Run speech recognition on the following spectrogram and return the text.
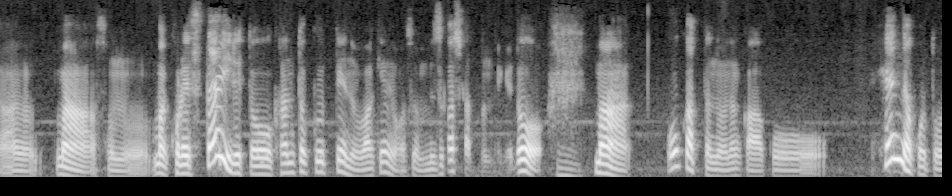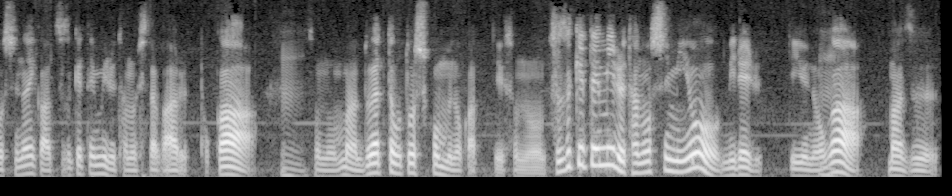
あの、まあ、その、まあこれスタイルと監督っていうのを分けるのがすごい難しかったんだけど、まあ、多かったのはなんかこう、変なことをしないから続けてみる楽しさがあるとか、うんうんその、まあ、どうやって落とし込むのかっていう、その、続けてみる楽しみを見れるっていうのが、まず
